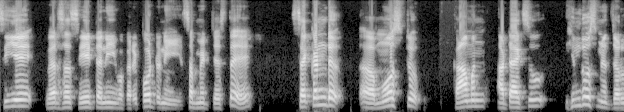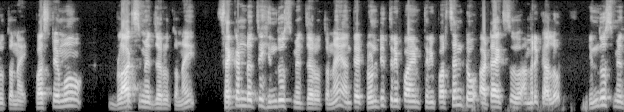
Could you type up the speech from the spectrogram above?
సిఏ వెర్సస్ ఎయిట్ అని ఒక రిపోర్టుని సబ్మిట్ చేస్తే second most common attacks Hindus మీద జరుగుతున్నాయి. ఫస్ట్ ఏమో బ్లాక్స్ మీద జరుగుతున్నాయి. సెకండ్ వచ్చి హిందూస్ మీద జరుగుతున్నాయి. అంటే twenty three point three percent attacks అమెరికాలో హిందూస్ మీద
